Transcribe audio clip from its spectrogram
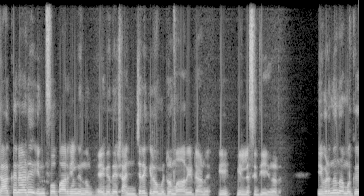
കാക്കനാട് ഇൻഫോ പാർക്കിൽ നിന്നും ഏകദേശം അഞ്ചര കിലോമീറ്റർ മാറിയിട്ടാണ് ഈ വില്ല സ്ഥിതി ചെയ്യുന്നത്. ഇവിടുന്ന് നമുക്ക്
